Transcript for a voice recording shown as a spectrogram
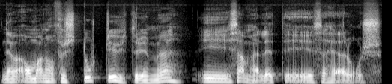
när, om man har för stort utrymme i samhället i så här års,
